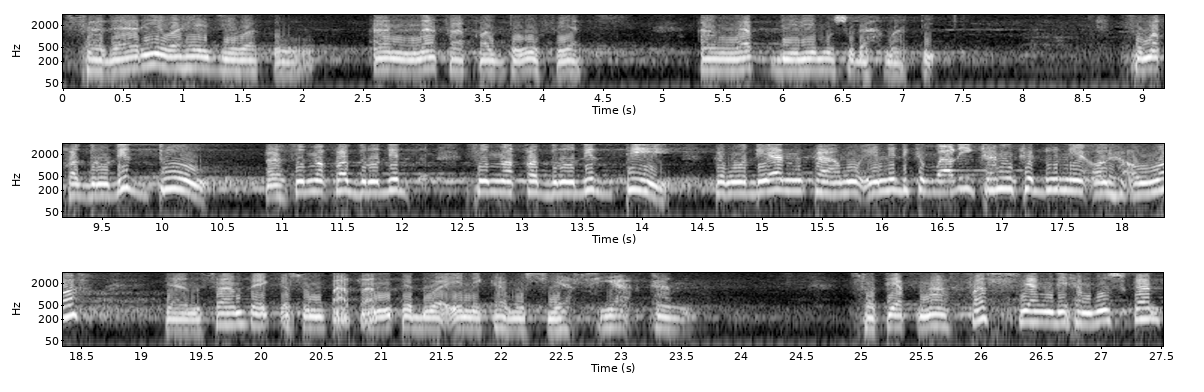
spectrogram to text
Sadari wahai jiwaku Annaka qad ufiyat Anggap dirimu sudah mati. Thumma qad rudidtu rudid Thumma qad rudidti Kemudian kamu ini dikembalikan ke dunia oleh Allah. Jangan sampai kesempatan kedua ini kamu sia-siakan. Setiap nafas yang dihembuskan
